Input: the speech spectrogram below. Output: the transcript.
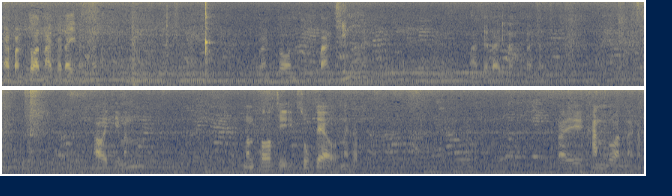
อาบางตอนน่าจะได้นะครับบางตอนบางชิ้นนะอาจจะได้แล้วนะครับเอาไอ้ที่มัน มันพอสีสุกแล้วนะครับ ไปหั่นก่อนนะครับ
